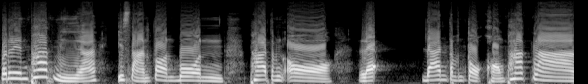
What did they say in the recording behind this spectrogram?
บริเวณภาคเหนือ อีสานตอนบน ภาคตะวันออก และด้านตะวันตกของภาคกลาง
